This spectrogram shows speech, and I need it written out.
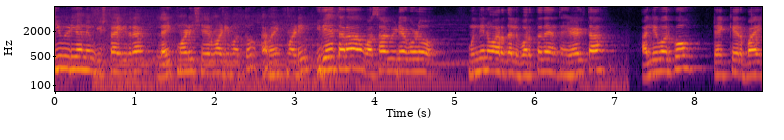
ಈ ವಿಡಿಯೋ ನಿಮ್ಗೆ ಇಷ್ಟ ಆಗಿದ್ರೆ ಲೈಕ್ ಮಾಡಿ, ಶೇರ್ ಮಾಡಿ ಮತ್ತು ಕಮೆಂಟ್ ಮಾಡಿ. ಇದೇ ಥರ ಹೊಸ ವಿಡಿಯೋಗಳು ಮುಂದಿನ ವಾರದಲ್ಲಿ ಬರ್ತದೆ ಅಂತ ಹೇಳ್ತಾ, ಅಲ್ಲಿವರೆಗೂ ಟೇಕ್ ಕೇರ್, ಬಾಯ್.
